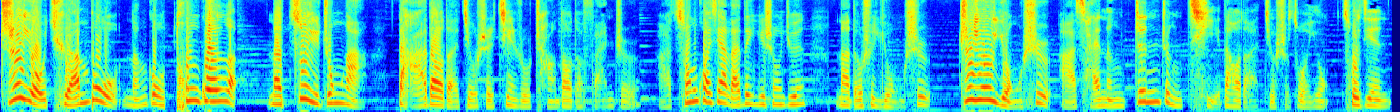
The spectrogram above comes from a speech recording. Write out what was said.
只有全部能够通关了，那最终啊达到的就是进入肠道的繁殖啊，存活下来的益生菌那都是勇士。只有勇士啊，才能真正起到的就是作用，促进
